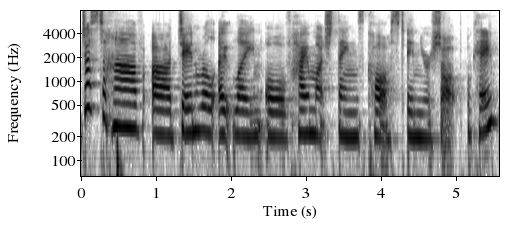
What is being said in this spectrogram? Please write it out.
just to have a general outline of how much things cost in your shop, okay?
